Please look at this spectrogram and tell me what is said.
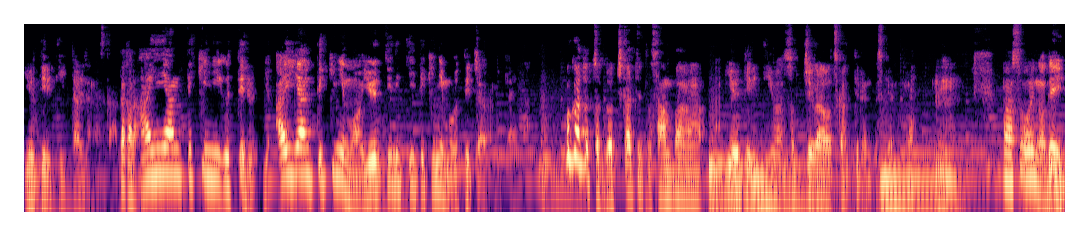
ユーティリティってあるじゃないですか。だからアイアン的に打てる。アイアン的にもユーティリティ的にも打てちゃうみたいな。僕はどっちどっちかっていうと3番ユーティリティはそっち側を使ってるんですけどね。うん。まあそういうので一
